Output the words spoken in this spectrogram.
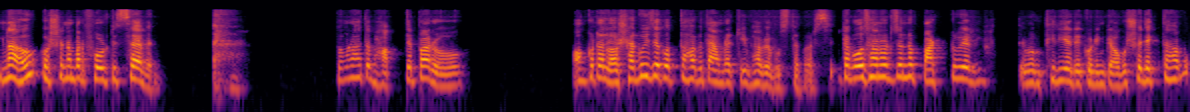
now question number forty seven তোমরা হয়তো ভাবতে পারো, অঙ্কটা লসাগুই যে করতে হবে তা আমরা কীভাবে বুঝতে পারছি? এটা বোঝানোর জন্য পার্ট টু এর এবং থ্রি এর রেকর্ডিংটা অবশ্যই দেখতে হবে।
